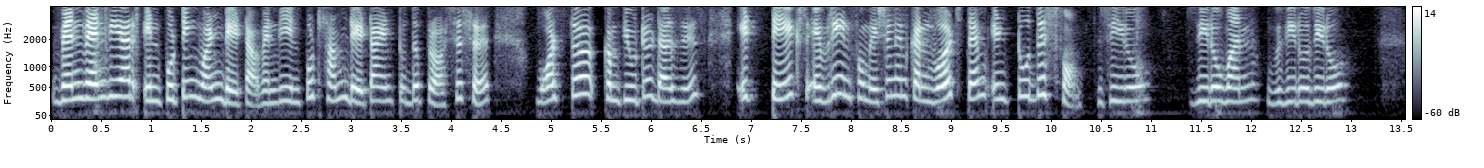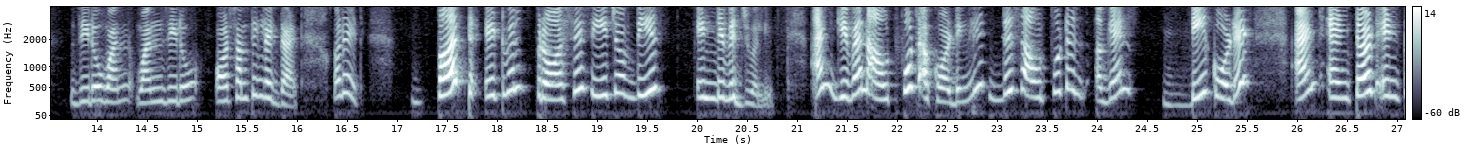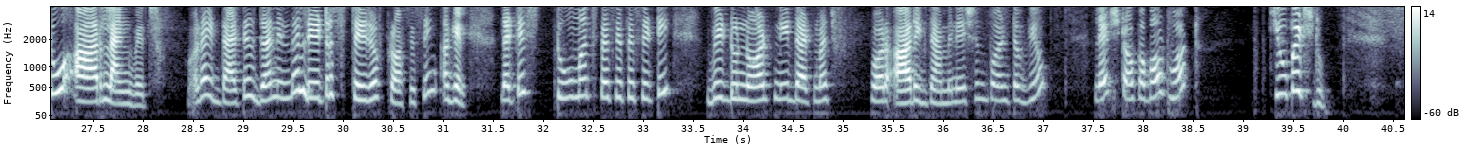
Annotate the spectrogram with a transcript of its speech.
When, when we are inputting one data, when we input some data into the processor, what the computer does is it takes every information and converts them into this form 0, 0, 1, 0, 0, 0, 1, 1, 0 or something like that. All right. But it will process each of these individually and give an output accordingly. This output is again decoded and entered into our language. all right that is done in the later stage of processing again that is too much specificity we do not need that much for our examination point of view let's talk about what qubits do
